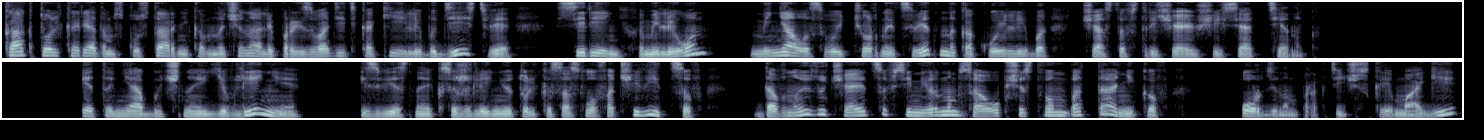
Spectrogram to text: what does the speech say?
Как только рядом с кустарником начинали производить какие-либо действия, сирень-хамелеон меняла свой черный цвет на какой-либо часто встречающийся оттенок. Это необычное явление, известное, к сожалению, только со слов очевидцев, давно изучается Всемирным сообществом ботаников, Орденом практической магии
